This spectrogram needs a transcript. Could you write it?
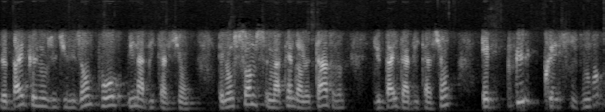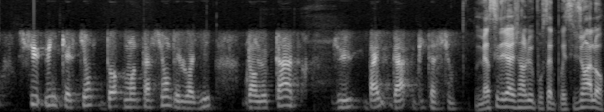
le bail que nous utilisons pour une habitation. Et nous sommes ce matin dans le cadre du bail d'habitation et plus précisément sur une question d'augmentation des loyers dans le cadre du bail d'habitation. Merci déjà Jean-Luc pour cette précision. Alors,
